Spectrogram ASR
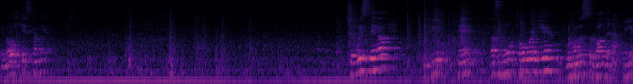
Can all the kids come here? Should we stand up? If you can, let's move toward here. We want to surround them. Can you?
